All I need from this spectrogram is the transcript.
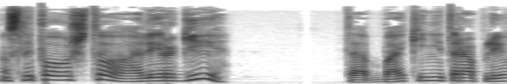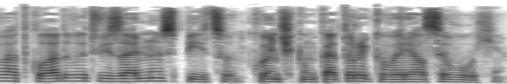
«У слепого что, аллергия?» Табаки неторопливо откладывает вязальную спицу, кончиком которой ковырялся в ухе.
